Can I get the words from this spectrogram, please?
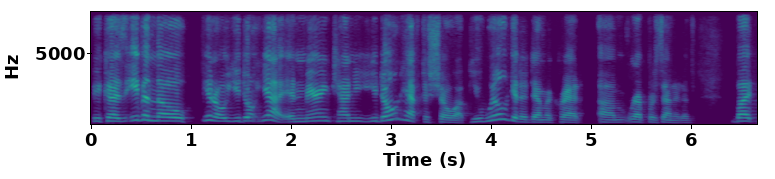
because even though you know you don't yeah in marion county you don't have to show up. You will get a democrat um, representative. But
